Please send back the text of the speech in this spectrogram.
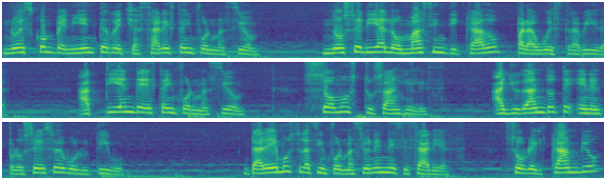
no es conveniente rechazar esta información. No sería lo más indicado para vuestra vida. Atiende esta información. Somos tus ángeles, ayudándote en el proceso evolutivo. Daremos las informaciones necesarias sobre el cambio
